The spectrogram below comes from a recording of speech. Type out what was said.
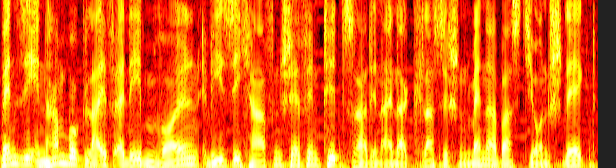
Wenn Sie in Hamburg live erleben wollen, wie sich Hafenchefin Titzrath in einer klassischen Männerbastion schlägt,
